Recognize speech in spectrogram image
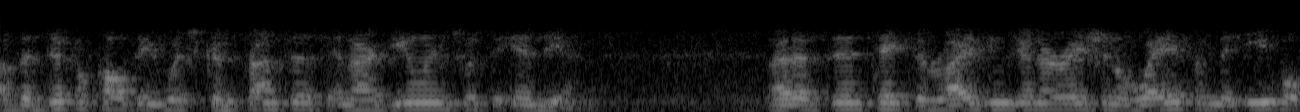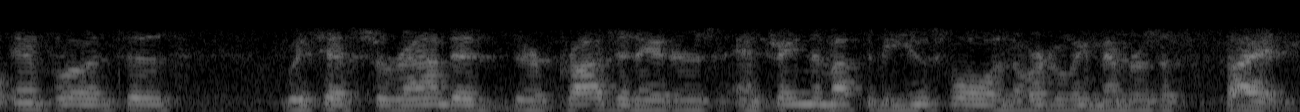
of the difficulty which confronts us in our dealings with the Indians. Let us then take the rising generation away from the evil influences which have surrounded their progenitors and train them up to be useful and orderly members of society.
